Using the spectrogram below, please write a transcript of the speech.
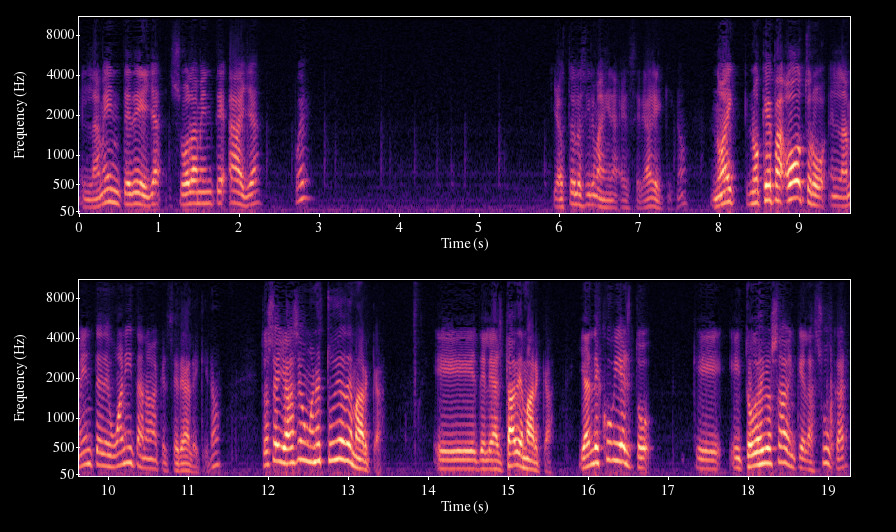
en la mente de ella, solamente haya, pues, ya usted lo se imagina, el cereal X, ¿no? No, hay, no quepa otro en la mente de Juanita nada más que el cereal X, ¿no? Entonces ellos hacen un estudio de marca, eh, de lealtad de marca, y han descubierto que todos ellos saben que el azúcar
